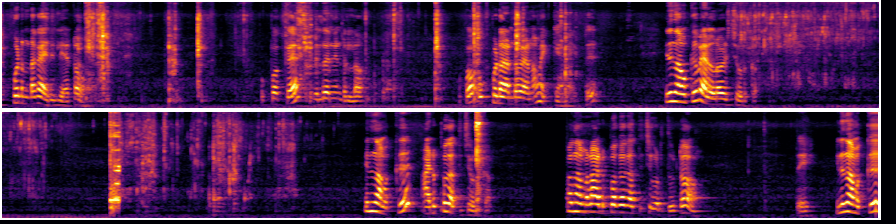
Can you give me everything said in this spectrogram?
ഉപ്പിടേണ്ട കാര്യമില്ല കേട്ടോ. ഉപ്പൊക്കെ ഇതിൽ തന്നെ ഉണ്ടല്ലോ. അപ്പോൾ ഉപ്പിടാണ്ട് വേണം വയ്ക്കാനായിട്ട് ഇനി നമുക്ക് വെള്ളം ഒഴിച്ചു കൊടുക്കാം. ഇനി നമുക്ക് അടുപ്പ് കത്തിച്ചു കൊടുക്കാം. അപ്പോൾ നമ്മൾ അടുപ്പൊക്കെ കത്തിച്ച് കൊടുത്തു കേട്ടോ അതെ ഇനി നമുക്ക്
